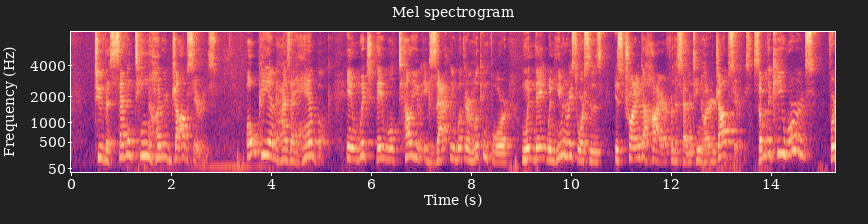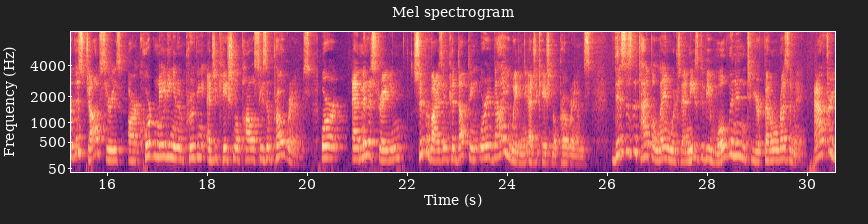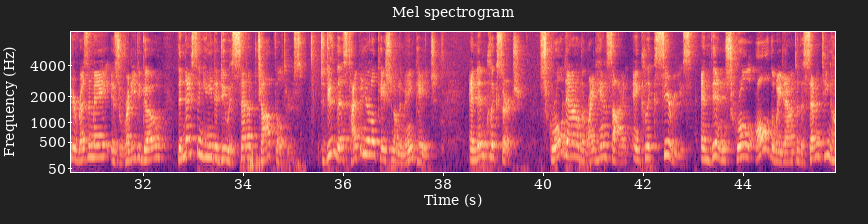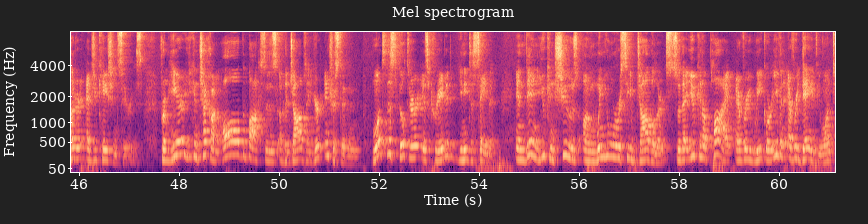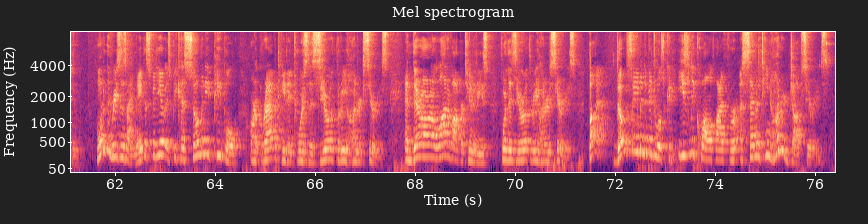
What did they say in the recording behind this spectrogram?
to the 1700 job series. OPM has a handbook in which they will tell you exactly what they're looking for when they when human resources is trying to hire for the 1700 job series. Some of the key words for this job series are coordinating and improving educational policies and programs or administrating, supervising, conducting, or evaluating educational programs. This is the type of language that needs to be woven into your federal resume. After your resume is ready to go, the next thing you need to do is set up job filters. To do this, type in your location on the main page and then click search. Scroll down on the right hand side and click series and then scroll all the way down to the 1700 education series. From here, you can check on all the boxes of the jobs that you're interested in. Once this filter is created, you need to save it. And then you can choose on when you will receive job alerts so that you can apply every week or even every day if you want to. One of the reasons I made this video is because so many people are gravitated towards the 0300 series. And there are a lot of opportunities for the 0300 series. But those same individuals could easily qualify for a 1700 job series,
